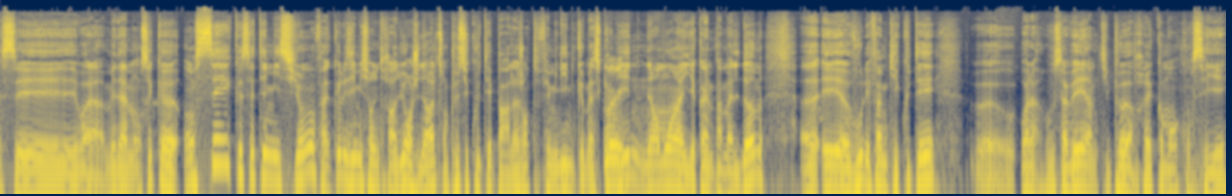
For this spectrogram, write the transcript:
c'est voilà, mesdames, on sait que on sait que cette émission, enfin que les émissions du radio en général sont plus écoutées par la gente féminine que masculine. Néanmoins, il y a quand même pas mal d'hommes euh, et euh, vous les femmes qui écoutez, euh, voilà, vous savez un petit peu après comment conseiller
